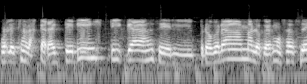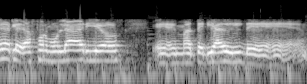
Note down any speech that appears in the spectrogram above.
cuáles son las características del programa, lo que vamos a hacer, le da formularios, eh, material de,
